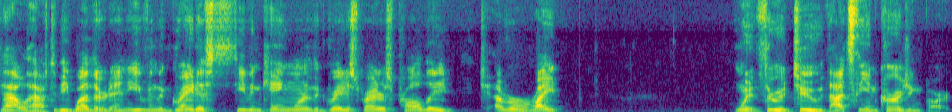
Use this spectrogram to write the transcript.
That will have to be weathered. And even the greatest, Stephen King, one of the greatest writers probably to ever write, went through it too. That's the encouraging part.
